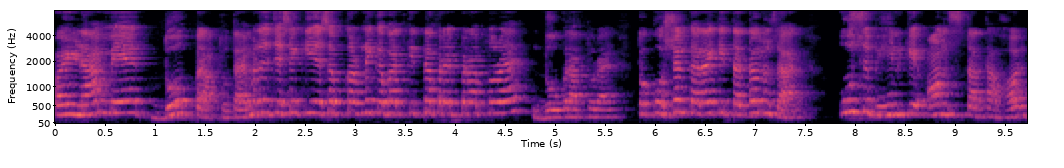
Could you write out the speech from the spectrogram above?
परिणाम में दो प्राप्त होता है। मतलब जैसे कि ये सब करने के बाद कितना प्राप्त हो रहा है? दो प्राप्त हो रहा है। तो क्वेश्चन कर रहा है कि तदनुसार उस भिन्न के अंश तथा हर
